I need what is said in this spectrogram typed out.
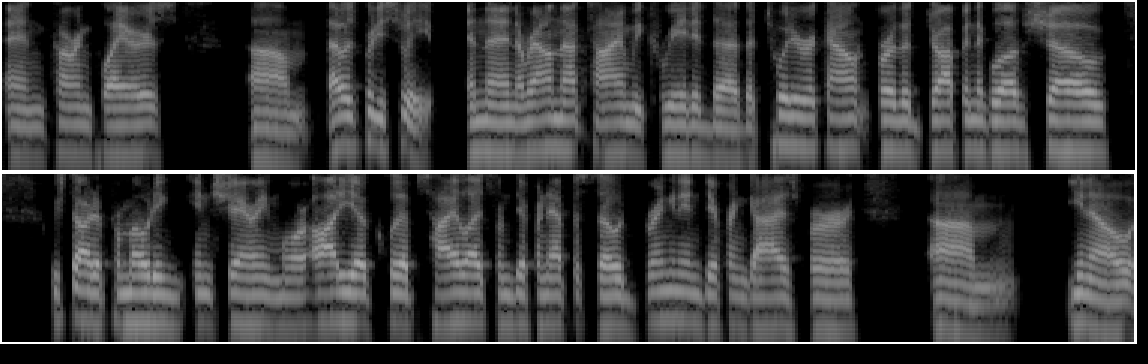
and current players. Um, that was pretty sweet and then around that time we created the the twitter account for the drop in the gloves show we started promoting and sharing more audio clips, highlights from different episodes, bringing in different guys for, um, you know,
